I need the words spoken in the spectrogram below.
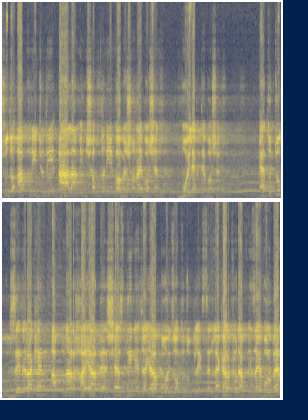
শুধু আপনি যদি আলামিন শব্দ নিয়ে গবেষণায় বসেন, বই লিখতে বসেন এতটুক জেনে রাখেন, আপনার হায়াতের শেষ দিনে যাইয়া বই যতটুক লেখছেন, লেখার পরে আপনি যাই বলবেন,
